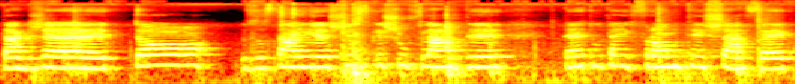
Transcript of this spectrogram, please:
Także to zostaje, wszystkie szuflady, te tutaj fronty szafek,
